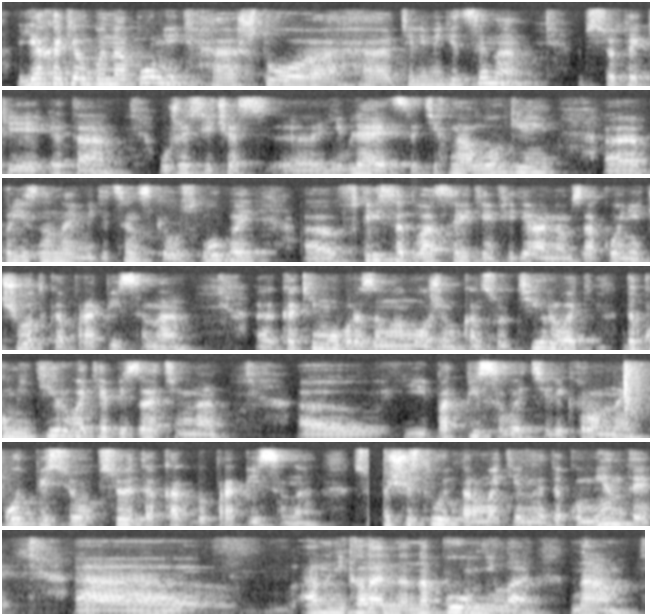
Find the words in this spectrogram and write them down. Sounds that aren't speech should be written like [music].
Я хотел бы напомнить, что телемедицина все-таки это уже сейчас является технологией, Э, признанной медицинской услугой. Э, в 323 федеральном законе четко прописано, э, каким образом мы можем консультировать, документировать обязательно и подписывать электронной подписью. Все это как бы прописано. Существуют нормативные документы. Анна Николаевна напомнила нам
